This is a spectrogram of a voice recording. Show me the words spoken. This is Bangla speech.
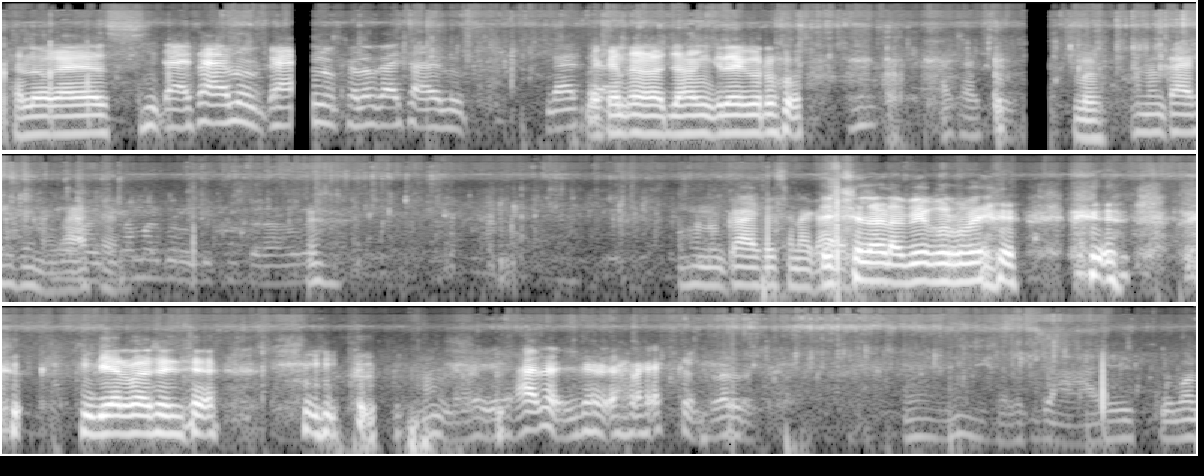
Hello guys guys look guys hello guys look guys দেখেন না জাহাঙ্গীর গরু আচ্ছা আচ্ছা না। হনো গাইস না গাইস হনো গাইস আছে না গাইস ছেলেটা বিয়ে করবে। বিয়ের বয়স হয়েছে। আরে গাইস তোমার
